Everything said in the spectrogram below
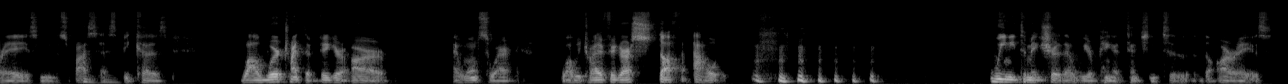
RAs in this process mm-hmm. because while we're trying to figure our, I won't swear, while we try to figure our stuff out, we need to make sure that we are paying attention to the RAs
